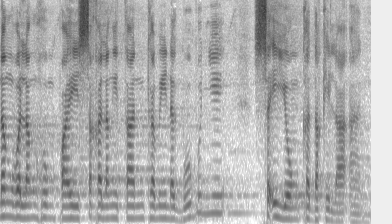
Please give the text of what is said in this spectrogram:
nang walang humpay sa kalangitan kami nagbubunyi sa iyong kadakilaan.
